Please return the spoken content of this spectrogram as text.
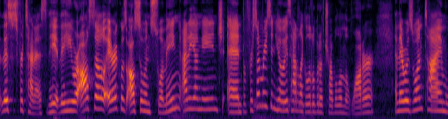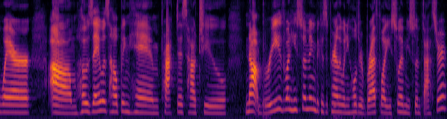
this was for tennis. He were also Eric was also in swimming at a young age, and but for some reason he always had like a little bit of trouble in the water. And there was one time where um, Jose was helping him practice how to not breathe when he's swimming because apparently when you hold your breath while you swim, you swim faster.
